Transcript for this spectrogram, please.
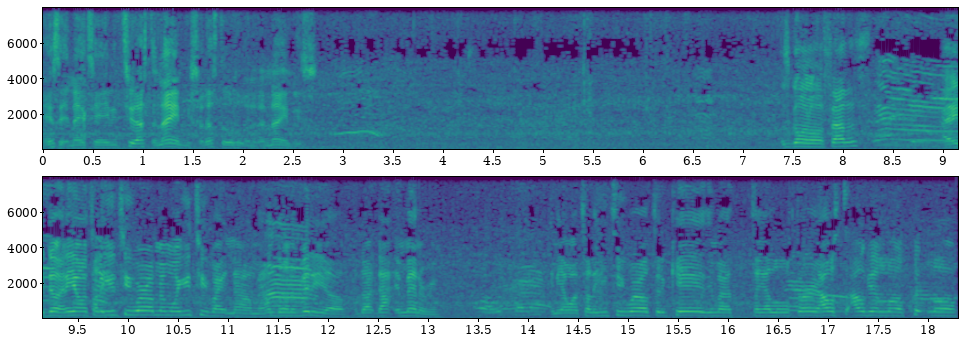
They said 1982. That's the 90s, so that's still in the 90s. What's going on, fellas? How you doing? Y'all want to tell the YouTube world? I'm on YouTube right now, man. I'm doing a video, a doc- documentary. Oh, okay. And y'all want to tell the YouTube world to the kids? You might tell y'all a little story. I was I was getting a little quick little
